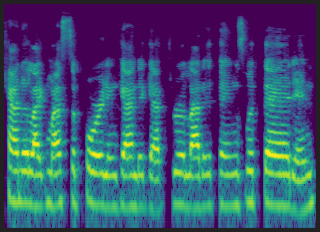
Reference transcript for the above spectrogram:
kind of like my support and kind of got through a lot of things with that. And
